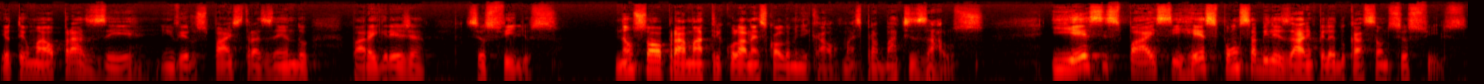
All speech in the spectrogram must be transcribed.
Eu tenho o maior prazer em ver os pais trazendo para a igreja seus filhos. Não só para matricular na escola dominical, mas para batizá-los. E esses pais se responsabilizarem pela educação de seus filhos.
